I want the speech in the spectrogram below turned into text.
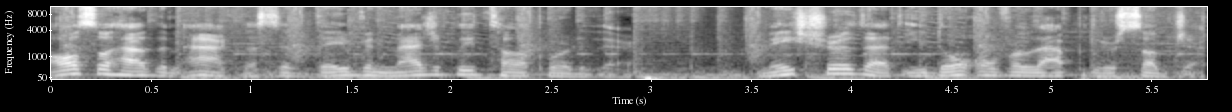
also have them act as if they've been magically teleported there. Make sure that you don't overlap with your subject.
